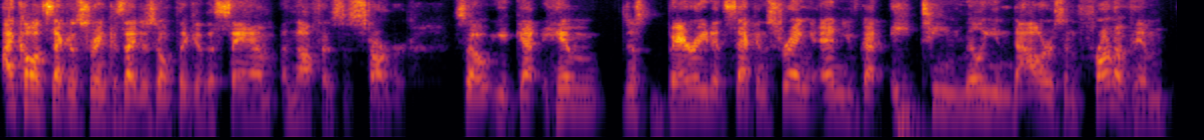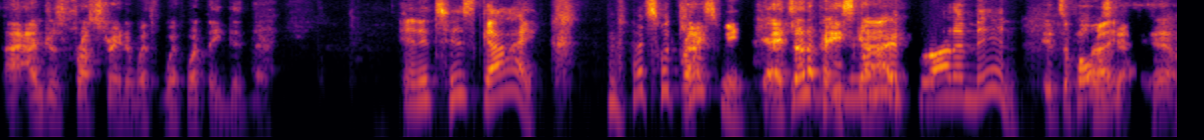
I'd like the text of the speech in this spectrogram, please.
I call it second string because I just don't think of the Sam enough as a starter. So you got him just buried at second string, and you've got eighteen million dollars in front of him. I, am just frustrated with with what they did there. And it's his guy. That's what kills me. Yeah, it's not a pace guy. Brought him in. It's a Poles right? guy. Yeah.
